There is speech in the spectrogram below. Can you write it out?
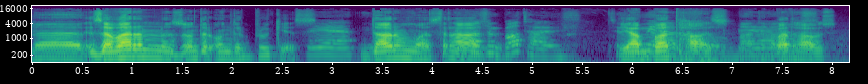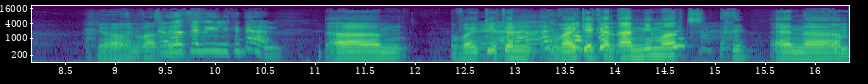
uh, Ze waren zonder onderbroekjes. ja. Daarom was het Het raar. was een badhuis. Zo Ja, badhuis. Badhuis. Ja. Badhuis. Ja. en was En echt- wat hebben jullie gedaan? Ehm, wij, Ja. keken, wij keken aan niemand. En ehm,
